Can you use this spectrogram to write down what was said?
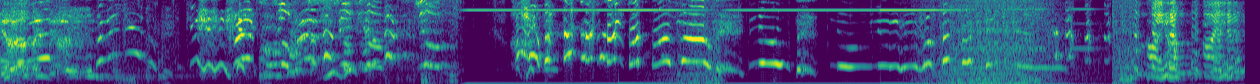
no! No! I have,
